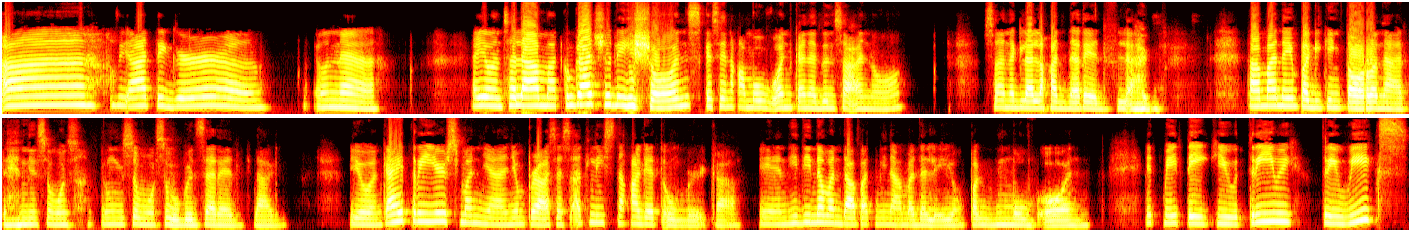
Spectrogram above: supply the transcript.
Ah, si ate girl. Ayun na. Ayun, salamat. Congratulations kasi naka-move on ka na dun sa ano, sa naglalakad na red flag. Tama na yung pagiging toro natin, yung, sumus yung sumusugod sa red flag. Yun, kahit 3 years man yan, yung process, at least nakaget over ka. And hindi naman dapat minamadali yung pag-move on. It may take you 3 3 weeks,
